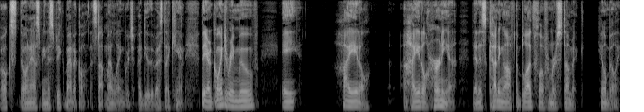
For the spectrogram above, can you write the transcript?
Folks, don't ask me to speak medical. That's not my language. I do the best I can. They are going to remove a hiatal, a hiatal hernia that is cutting off the blood flow from her stomach. Hillbilly.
